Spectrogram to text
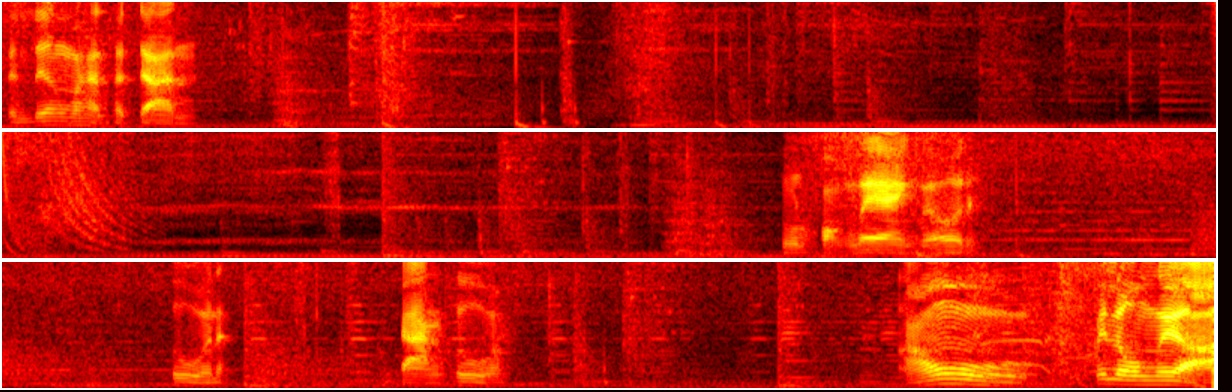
เป็นเรื่องมหัศจรรย์ ดนของแรงแล้วเลยสู้ไหมเนะกลางสู้ไหมเอ้าไม่ลงเลยเหรอ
